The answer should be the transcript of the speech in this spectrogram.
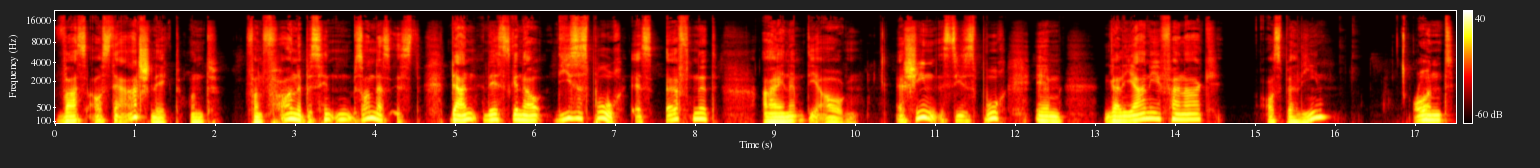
was aus der Art schlägt und von vorne bis hinten besonders ist? Dann lest genau dieses Buch. Es öffnet einem die Augen. Erschienen ist dieses Buch im Galliani Verlag aus Berlin und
